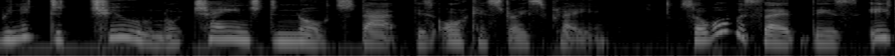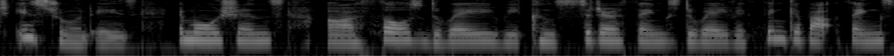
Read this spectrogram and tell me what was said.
we need to tune or change the notes that this orchestra is playing. So what we said is each instrument is emotions, our thoughts, the way we consider things, the way we think about things,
